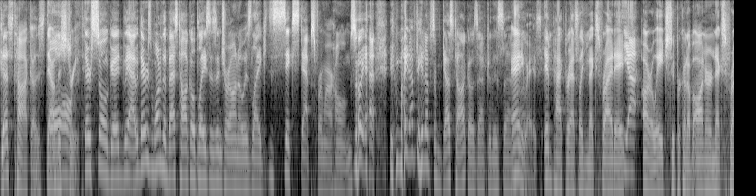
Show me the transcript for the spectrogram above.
Gus Tacos down the Oh, street. They're so good. Yeah, there's one of the best taco places in Toronto is like six steps from our home. So yeah, you might have to hit up some Gus tacos after this. Uh, Anyways, Impact Wrestling next Friday. Yeah. ROH Supercard of Honor next Friday.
